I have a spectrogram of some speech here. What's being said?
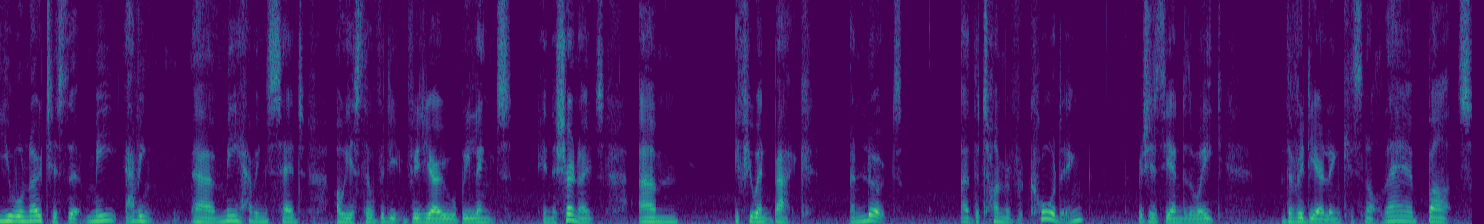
you will notice that me having uh, me having said, "Oh yes, the video, video will be linked in the show notes." Um, if you went back and looked at the time of recording, which is the end of the week, the video link is not there. But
